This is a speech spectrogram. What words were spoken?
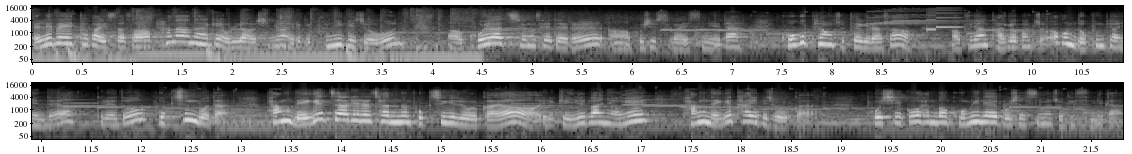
엘리베이터가 있어서 편안하게 올라오시면 이렇게 분위기 좋은 어, 고야층 세대를 어, 보실 수가 있습니다. 고급형 주택이라서 어, 분양 가격은 조금 높은 편인데요. 그래도 복층보다 방 4개짜리를 찾는 복층이 좋을까요? 이렇게 일반형의 방 4개 타입이 좋을까요? 보시고 한번 고민해 보셨으면 좋겠습니다.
